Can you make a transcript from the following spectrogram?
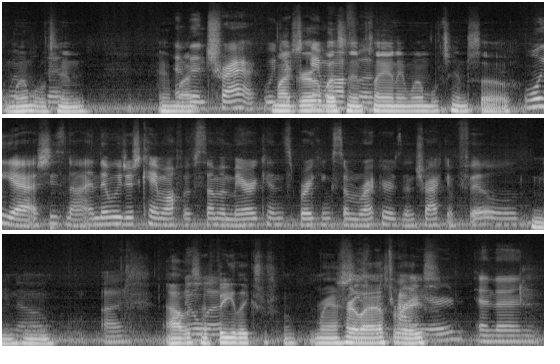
Wimbledon. Wimbledon. And And my then track. We my just girl came wasn't of, playing in Wimbledon, so Well, yeah, she's not. And then we just came off of some Americans breaking some records in track and field. You know, uh, Allyson Noah. Felix ran her last race. retired, And then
